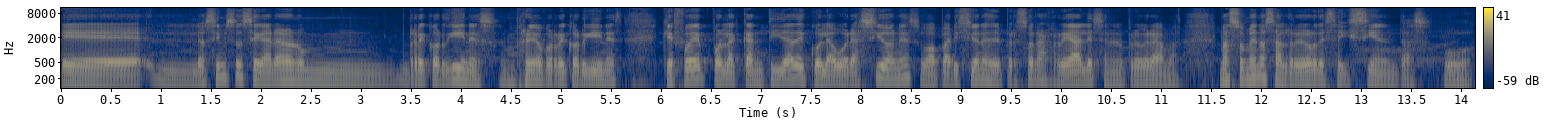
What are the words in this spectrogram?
eh, los Simpsons se ganaron un récord Guinness, un premio por récord Guinness, que fue por la cantidad de colaboraciones o apariciones de personas reales en el programa. Más o menos alrededor de 600 hubo.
